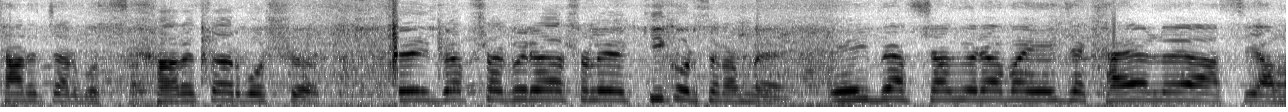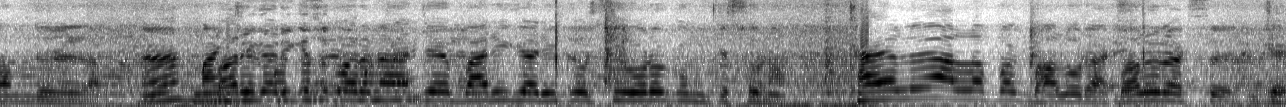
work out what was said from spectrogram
সাড়ে চার বছর। সাড়ে চার বছর। এই ব্যবসা করে আসলে কি করছেন আপনি? এই ব্যবসা করে ভাই এই যে খায়া লয়ে আছি আলহামদুলিল্লাহ। হ্যাঁ? বাড়ি গাড়ি কিছু করে না যে বাড়ি গাড়ি করছি ওরকম কিছু না। খায়া লয়ে আল্লাপাক ভালো রাখে ভালো রাখছে। জি।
